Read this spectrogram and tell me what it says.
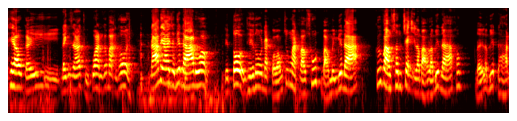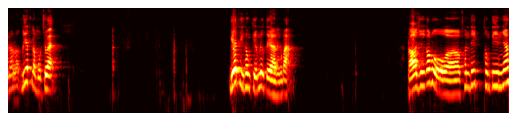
theo cái đánh giá chủ quan các bạn thôi. Đá thì ai giờ biết đá đúng không? Đến tôi cũng thế thôi, đặt quả bóng trước mặt vào sút bảo mình biết đá. Cứ vào sân chạy là bảo là biết đá không? Đấy là biết đá, nó là biết là một chuyện. Biết thì không kiếm được tiền các bạn. Đó dưới góc độ ờ, phân tích thông tin nhé.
